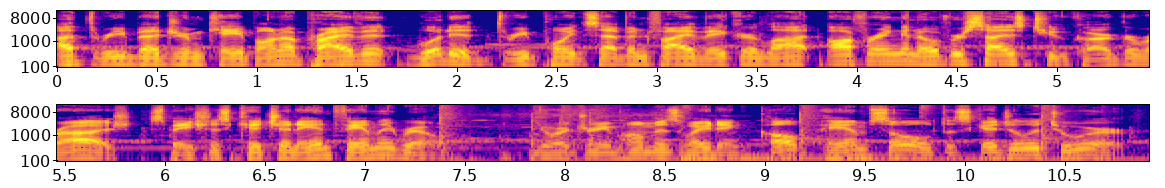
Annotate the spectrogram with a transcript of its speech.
A three bedroom cape on a private, wooded 3.75 acre lot offering an oversized two car garage, spacious kitchen, and family room. Your dream home is waiting. Call Pam Soule to schedule a tour.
